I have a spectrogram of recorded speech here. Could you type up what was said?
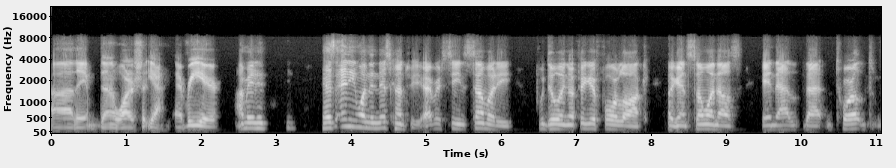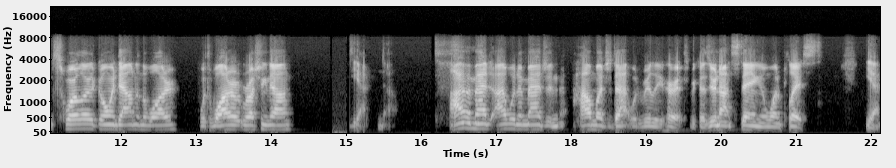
uh, they've done a water show. Yeah, every year. I mean, has anyone in this country ever seen somebody doing a figure four lock against someone else in that that twirl swirler going down in the water with water rushing down? Yeah, no. I imagine I would imagine how much that would really hurt because you're not staying in one place. Yeah,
